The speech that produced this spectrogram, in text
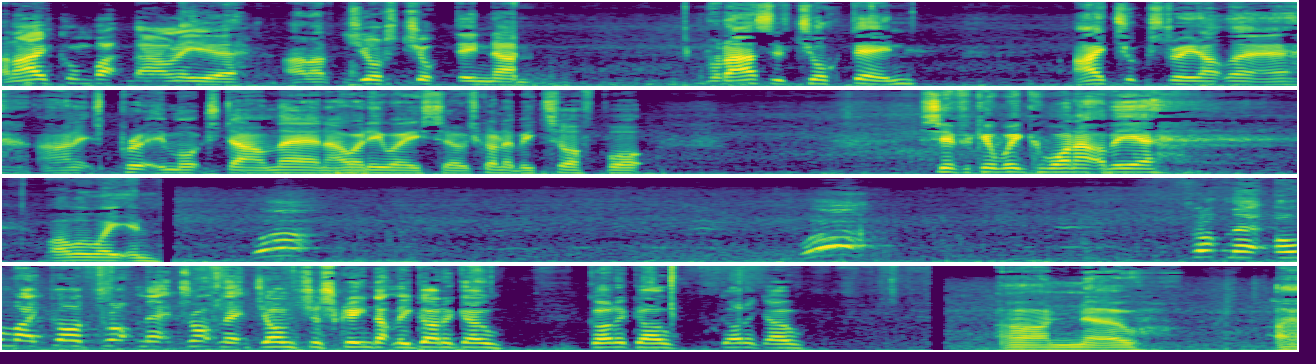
And I've come back down here and I've just chucked in now. But as we've chucked in, I took straight out there and it's pretty much down there now anyway. So it's going to be tough, but See if we can wink one out of here while we're waiting. What? What? Drop net. Oh my God, drop net, drop net. John's just screamed at me. Gotta go. Gotta go. Gotta go. Oh no. I,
